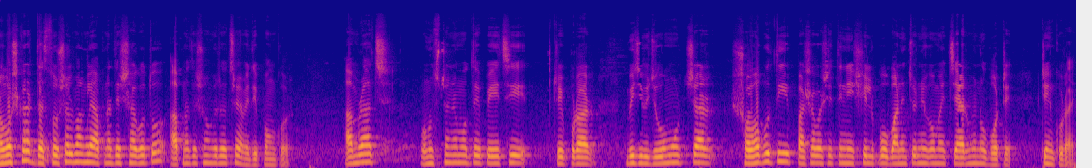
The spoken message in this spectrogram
নমস্কার দ্য সোশ্যাল বাংলায় আপনাদের স্বাগত। আপনাদের সঙ্গে রয়েছে আমি দীপঙ্কর। আমরা আজ অনুষ্ঠানের মধ্যে পেয়েছি ত্রিপুরার বিজেপি যুব মোর্চার সভাপতি পাশাপাশি তিনি শিল্প বাণিজ্য নিগমের চেয়ারম্যানও বটে টিঙ্কু রায়।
